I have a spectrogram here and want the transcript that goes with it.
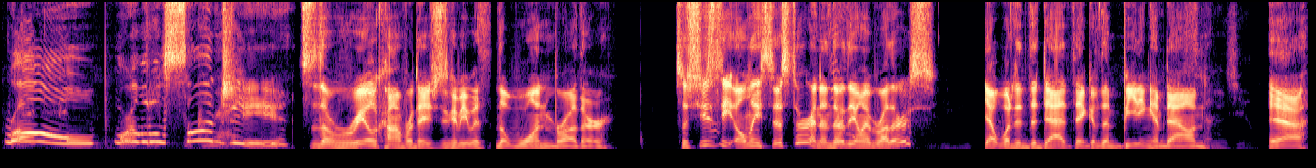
Bro, poor little Sanji. So the real confrontation is gonna be with the one brother. So she's the only sister and then they're the only brothers? Mm-hmm. Yeah, what did the dad think of them beating him down? Yeah.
